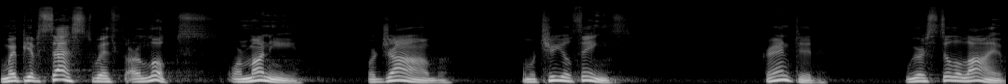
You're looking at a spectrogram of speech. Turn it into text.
We might be obsessed with our looks or money or job or material things. Granted, we are still alive.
